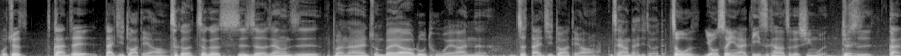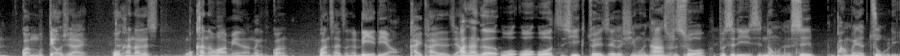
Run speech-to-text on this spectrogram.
我觉得干这代机大掉，这个这个死者这样子，本来准备要入土为安的，这代机大掉。怎样逮起多的？这我有生以来第一次看到这个新闻，就是干棺木掉下来，我看那个我看的画面啊，那个棺棺材整个裂掉，开开的这啊，样。那个我我我有仔细追这个新闻，他是说不是李医师弄的，是旁边的助理，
